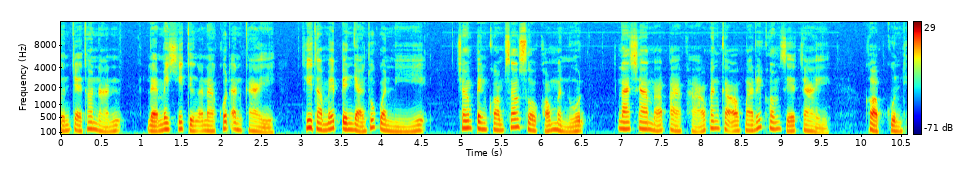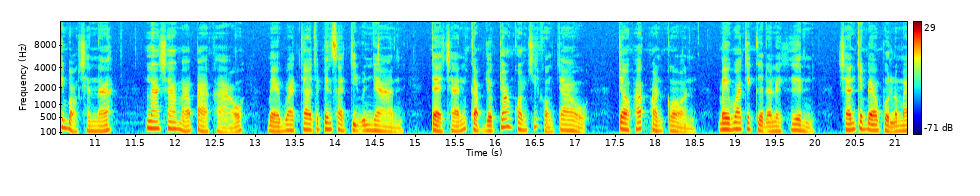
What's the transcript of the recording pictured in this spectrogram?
สนใจเท่านั้น และไม่คิดถึงอนาคตอันไกล ที่ทำให้เป็นอย่างทุกวันนี้ ช่างเป็นความเศร้าโศกของมนุษย์ ราชาหมาป่าขาวพันกล่าวออกมาด้วยความเสียใจ ขอบคุณที่บอกฉันนะ ราชาหมาป่าขาว แม้ว่าเจ้าจะเป็นสัตว์จิตวิญญาณ แต่ฉันกลับยกย่องความคิดของเจ้า เจ้าพักผ่อนก่อน ไม่ว่าจะเกิดอะไรขึ้น ฉันจะแบวผลไม้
